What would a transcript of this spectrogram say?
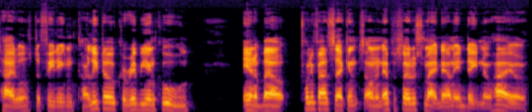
titles, defeating Carlito Caribbean Cool in about 25 seconds on an episode of SmackDown in Dayton, Ohio.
